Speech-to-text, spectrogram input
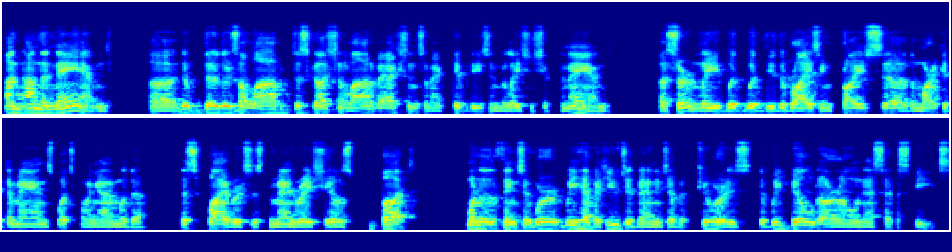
On, on the NAND, uh, there, there's a lot of discussion, a lot of actions and activities in relationship to NAND. Uh, certainly with, with the, the rising price, uh, the market demands, what's going on with the, the supply versus demand ratios. But one of the things that we're we have a huge advantage of at Pure is that we build our own SSDs.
